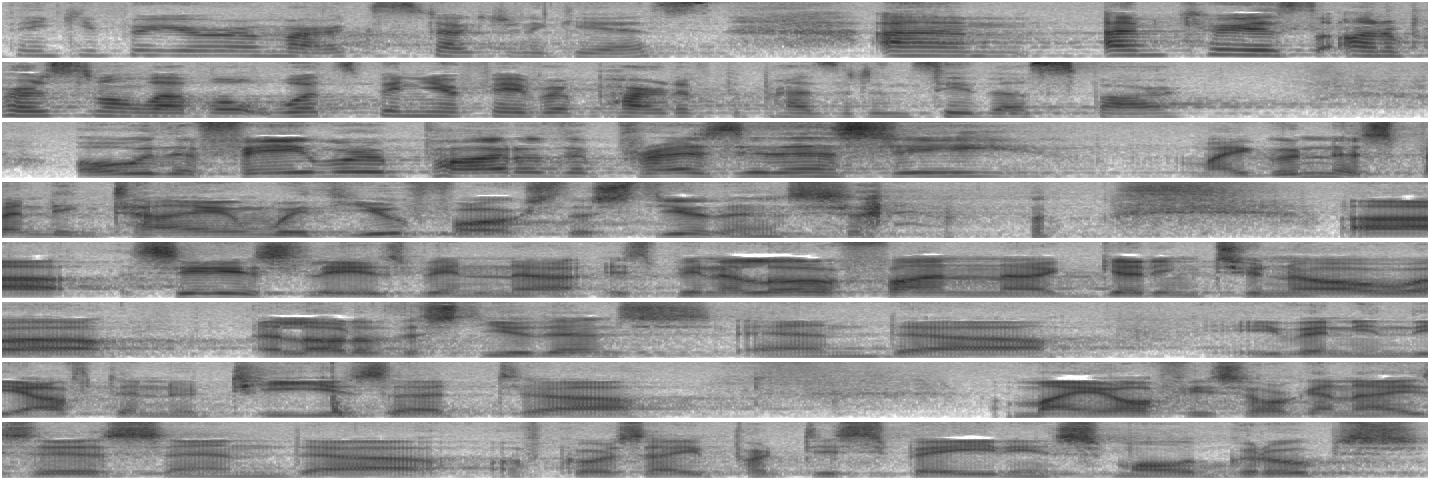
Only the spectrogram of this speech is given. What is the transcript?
Thank you for your remarks, Dr. Nikias. Um, I'm curious, on a personal level, what's been your favorite part of the presidency thus far? Oh, the favorite part of the presidency? My goodness, spending time with you folks, the students. uh, seriously, it's been, uh, it's been a lot of fun uh, getting to know uh, a lot of the students, and uh, even in the afternoon teas that uh, my office organizes, and of course, I participate in small groups.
